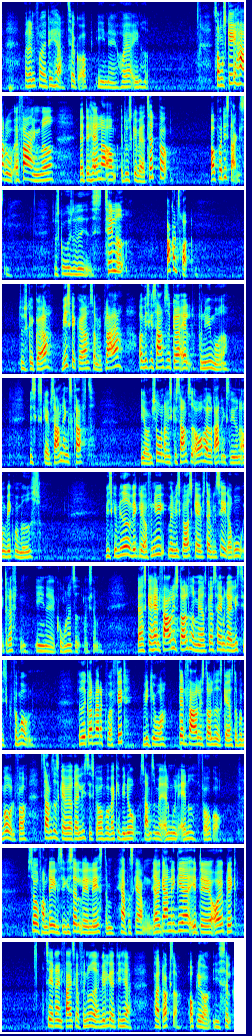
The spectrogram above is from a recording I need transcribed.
Hvordan får jeg det her til at gå op i en øh, højere enhed? Så måske har du erfaring med, at det handler om, at du skal være tæt på og på distancen. Du skal udvide tillid og kontrol. Du skal gøre, vi skal gøre, som vi plejer, og vi skal samtidig gøre alt på nye måder. Vi skal skabe sammenhængskraft i organisationen, og vi skal samtidig overholde retningslinjerne, om vi ikke må mødes. Vi skal videreudvikle og forny, men vi skal også skabe stabilitet og ro i driften i en øh, coronatid, for eksempel. Jeg skal have en faglig stolthed, men jeg skal også have en realistisk formål. Jeg ved godt, hvad der kunne være fedt, vi gjorde. Den faglige stolthed skal jeg stå på mål for. Samtidig skal jeg være realistisk over for, hvad kan vi nå, samtidig med alt muligt andet foregår. Så fremdeles. I kan selv øh, læse dem her på skærmen. Jeg vil gerne give jer et øh, øjeblik til rent faktisk at finde ud af, hvilke af de her paradoxer oplever I selv.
